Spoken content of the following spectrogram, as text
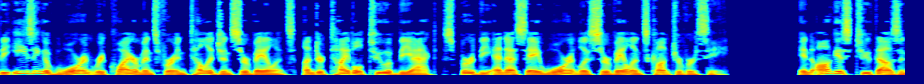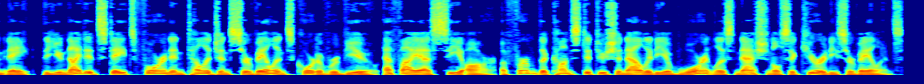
The easing of warrant requirements for intelligence surveillance, under Title II of the Act, spurred the NSA warrantless surveillance controversy. In August 2008, the United States Foreign Intelligence Surveillance Court of Review affirmed the constitutionality of warrantless national security surveillance.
